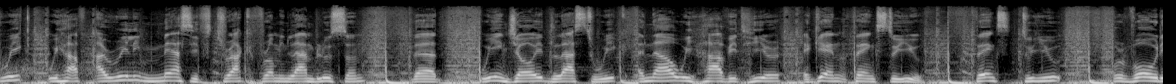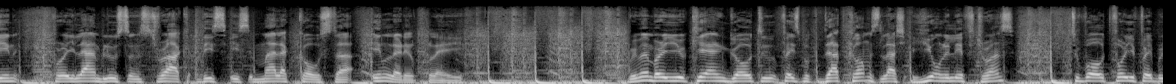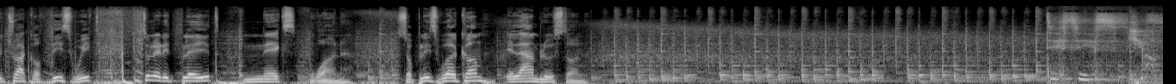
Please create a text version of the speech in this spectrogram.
Week we have a really massive track from Ilan Bluestone that we enjoyed last week and now we have it here again thanks to you. Thanks to you for voting for Ilan Bluestone's track. This is Malacosta in Let It Play. Remember you can go to facebook.com slash you only live trance to vote for your favorite track of this week to let it play it next one. So please welcome Ilan Bluestone. This is you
